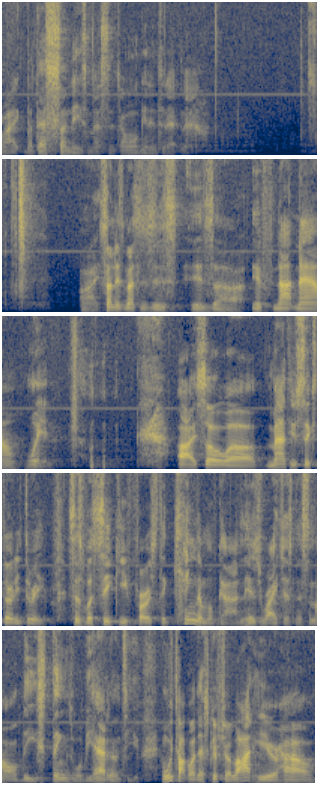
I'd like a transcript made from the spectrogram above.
Right? But that's Sunday's message. I won't get into that now. All right, Sunday's message is, is uh, if not now, when? All right, so uh, Matthew 6.33 says, But seek ye first the kingdom of God and his righteousness, and all these things will be added unto you. And we talk about that scripture a lot here, how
